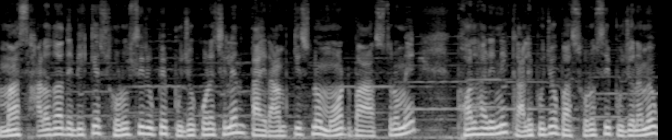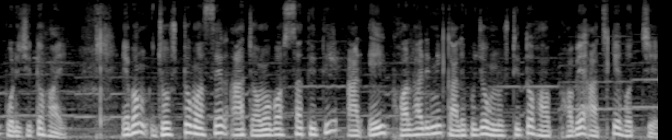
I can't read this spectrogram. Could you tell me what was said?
মা সারদা দেবীকে ষোড়শী রূপে পুজো করেছিলেন, তাই রামকৃষ্ণ মঠ বা আশ্রমে ফলহারিণী কালী পুজো বা ষোড়শী পুজো নামেও পরিচিত হয়। এবং জ্যৈষ্ঠ মাসের আজ অমাবস্যা তিথি আর এই ফলহারিণী কালী পুজো অনুষ্ঠিত হবে আজকে হচ্ছে।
